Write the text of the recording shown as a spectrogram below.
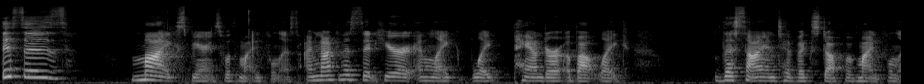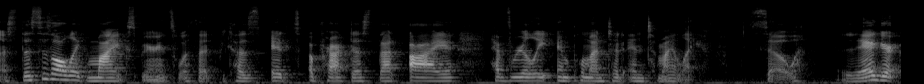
This is my experience with mindfulness. I'm not gonna sit here and like, like pander about like, the scientific stuff of mindfulness. This is all like my experience with it because it's a practice that I have really implemented into my life. So, there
